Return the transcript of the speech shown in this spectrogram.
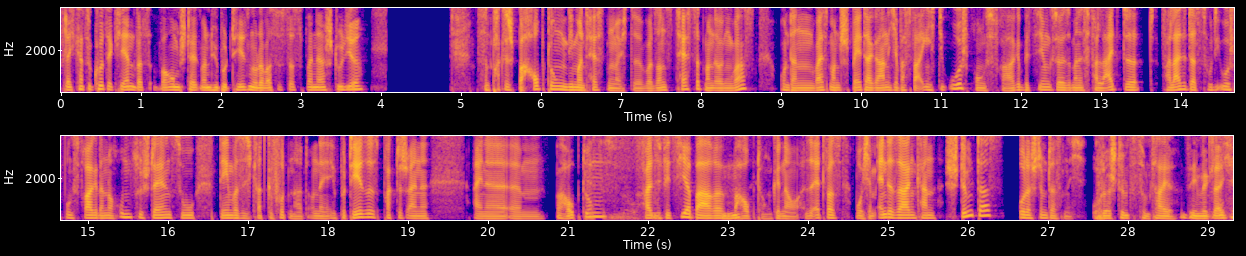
Vielleicht kannst du kurz erklären, was, warum stellt man Hypothesen oder was ist das bei einer Studie? Das sind praktisch Behauptungen, die man testen möchte, weil sonst testet man irgendwas und dann weiß man später gar nicht, was war eigentlich die Ursprungsfrage, beziehungsweise man ist verleitet, verleitet dazu, die Ursprungsfrage dann noch umzustellen zu dem, was sich gerade gefunden hat. Und eine Hypothese ist praktisch eine, eine ähm, Behauptung? falsifizierbare Mhm. Behauptung, genau. Also etwas, wo ich am Ende sagen kann, stimmt das oder stimmt das nicht? Oder stimmt es zum Teil? Sehen wir gleich.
